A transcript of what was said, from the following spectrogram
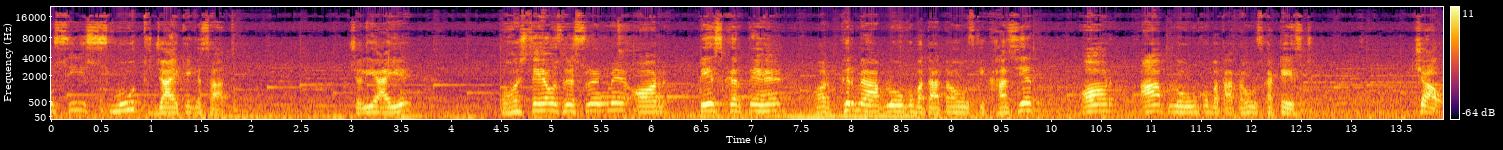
उसी स्मूथ जायके के साथ। चलिए आइए, पहुँचते हैं उस रेस्टोरेंट में और टेस्ट करते हैं और फिर मैं आप लोगों को बताता हूँ उसकी खासियत और आप लोगों को बताता हूँ उसका टेस्ट चाओ।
